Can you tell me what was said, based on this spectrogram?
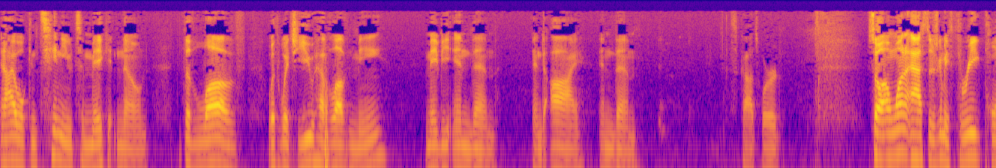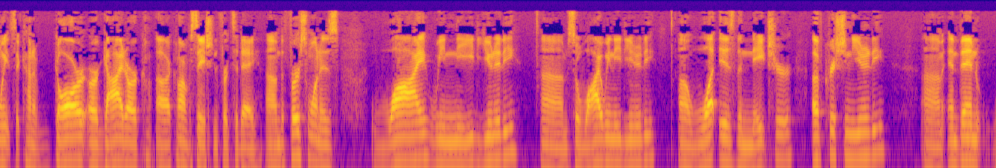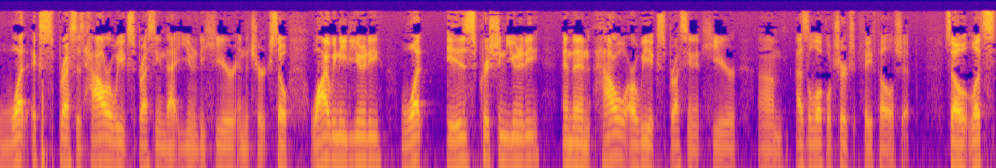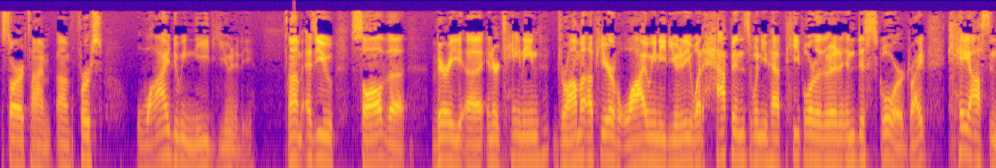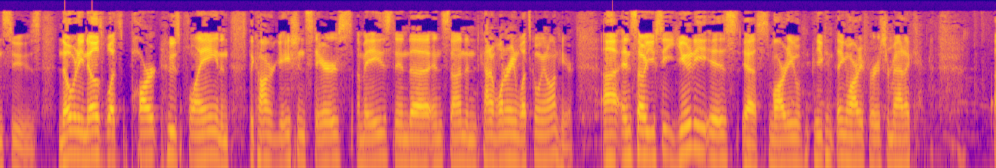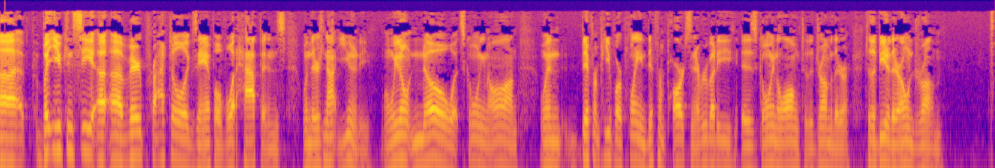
and I will continue to make it known, that the love with which you have loved me may be in them, and I in them. It's God's word. So I want to ask. There's going to be three points that kind of guard or guide our uh, conversation for today. Um, the first one is why we need unity. Um, so why we need unity. Uh, what is the nature of Christian unity? Um, and then what expresses, how are we expressing that unity here in the church? So why we need unity, what is Christian unity, and then how are we expressing it here um, as a local church at Faith Fellowship? So let's start our time. Um, first, why do we need unity? Um, as you saw the very uh, entertaining drama up here of why we need unity. What happens when you have people that are in discord, right? Chaos ensues. Nobody knows what's part, who's playing, and the congregation stares amazed and uh, and stunned and kind of wondering what's going on here. Uh, and so you see, unity is yes, Marty. You can thank Marty for his dramatic uh, but you can see a, a, very practical example of what happens when there's not unity, when we don't know what's going on, when different people are playing different parts and everybody is going along to the drum of their to the beat of their own drum.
